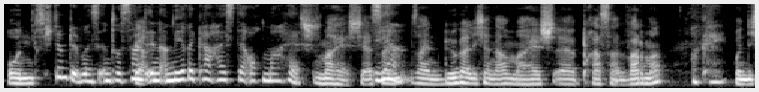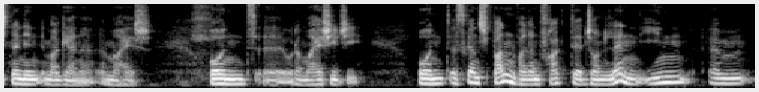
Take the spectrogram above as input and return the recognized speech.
Und Stimmt übrigens, interessant. Ja. In Amerika heißt er auch Mahesh. Mahesh, ja, ist ja. Sein, sein bürgerlicher Name Mahesh äh, Prasad Varma. Okay. Und ich nenne ihn immer gerne äh, Mahesh. Und, äh, oder Maheshiji. Und es ist ganz spannend, weil dann fragt der John Lennon ihn, ähm,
